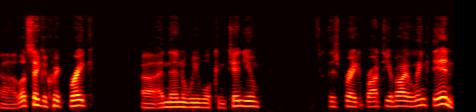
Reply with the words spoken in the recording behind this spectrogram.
Uh, let's take a quick break uh, and then we will continue. This break brought to you by LinkedIn.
